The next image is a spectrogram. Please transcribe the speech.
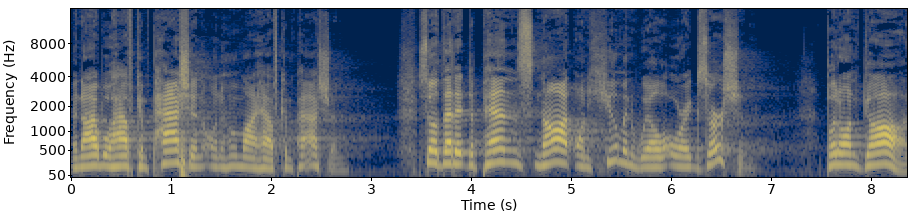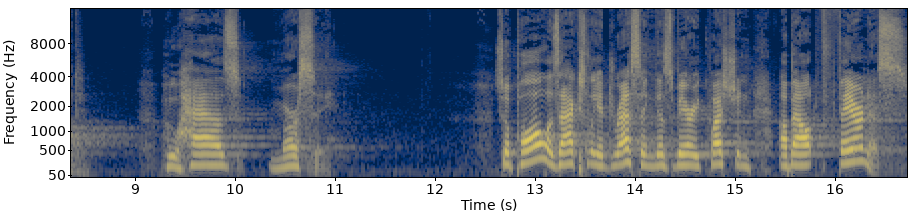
and I will have compassion on whom I have compassion. So that it depends not on human will or exertion, but on God who has mercy. So, Paul is actually addressing this very question about fairness,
